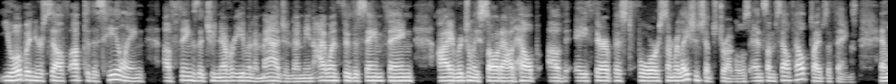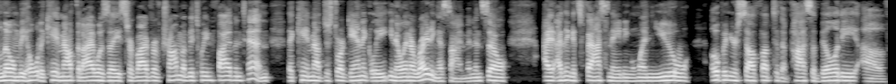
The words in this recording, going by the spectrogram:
you open yourself up to this healing of things that you never even imagined. I mean, I went through the same thing. I originally sought out help of a therapist for some relationship struggles and some self help types of things. And lo and behold, it came out that I was a survivor of trauma between five and 10 that came out just organically, you know, in a writing assignment. And so I, I think it's fascinating when you open yourself up to the possibility of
